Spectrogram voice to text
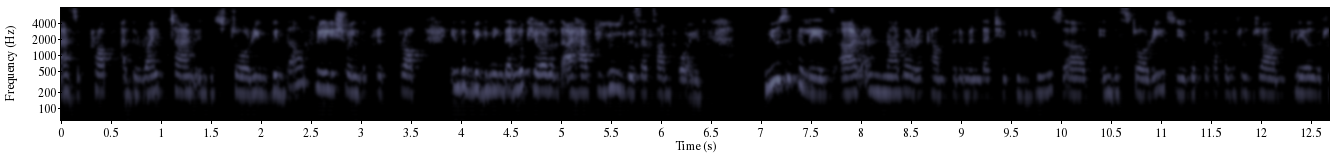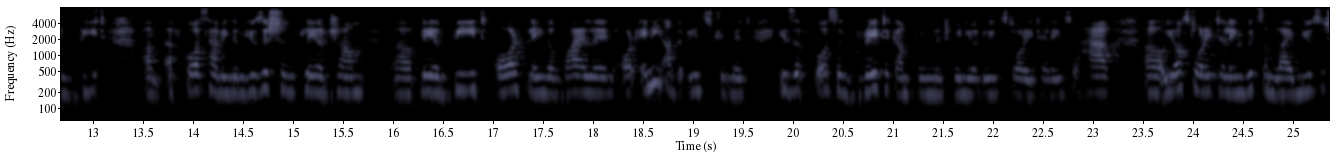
as a prop at the right time in the story without really showing the prop in the beginning that look here I have to use this at some point. Musical aids are another accompaniment that you could use uh, in the story. So you could pick up a little drum, play a little beat. Um, of course, having a musician play a drum uh, play a beat or playing a violin or any other instrument is of course a great accompaniment when you're doing storytelling. So have uh, your storytelling with some live music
